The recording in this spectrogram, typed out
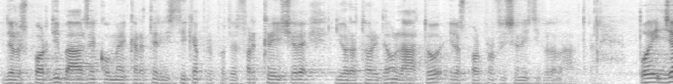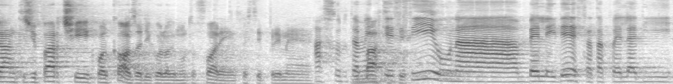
dello sport di base come caratteristica per poter far crescere gli oratori da un lato e lo sport professionistico dall'altro. Puoi già anticiparci qualcosa di quello che è venuto fuori in questi primi Assolutamente dibattiti? sì, una bella idea è stata quella di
